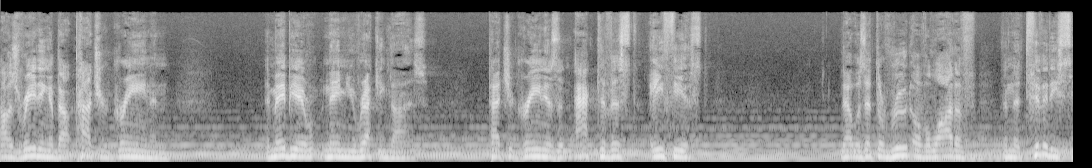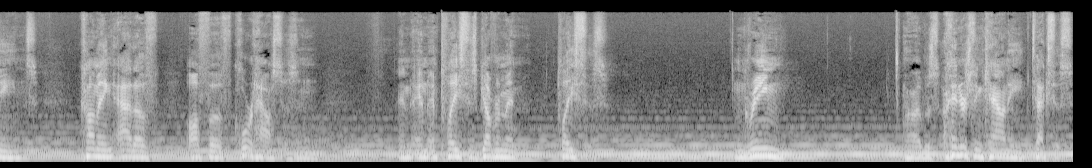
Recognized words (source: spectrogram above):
I was reading about Patrick Greene, and it may be a name you recognize. Patrick Greene is an activist, atheist, that was at the root of a lot of the nativity scenes coming out of off of courthouses and, and, and places, government places. And Greene, uh, it was Henderson County, Texas.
